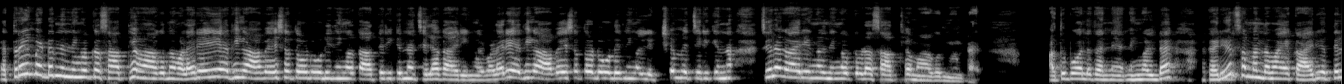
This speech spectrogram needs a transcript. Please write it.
എത്രയും പെട്ടെന്ന് നിങ്ങൾക്ക് സാധ്യമാകുന്ന വളരെയധികം ആവേശത്തോടുകൂടി നിങ്ങൾ കാത്തിരിക്കുന്ന ചില കാര്യങ്ങൾ വളരെയധികം ആവേശത്തോടുകൂടി നിങ്ങൾ ലക്ഷ്യം വെച്ചിരിക്കുന്ന ചില കാര്യങ്ങൾ നിങ്ങൾക്കിവിടെ സാധ്യമാകുന്നുണ്ട്. അതുപോലെ തന്നെ നിങ്ങളുടെ കരിയർ സംബന്ധമായ കാര്യത്തിൽ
